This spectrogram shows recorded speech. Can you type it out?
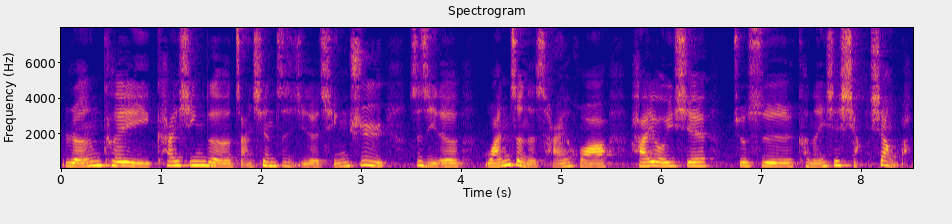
人可以开心的展现自己的情绪、自己的完整的才华，还有一些就是可能一些想象吧。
